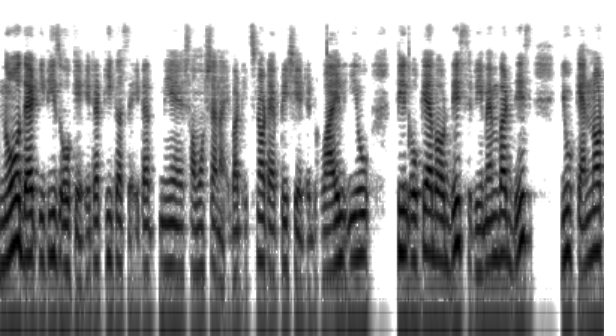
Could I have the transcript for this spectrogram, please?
know that it is okay, এটা ঠিক আছে, এটা নিয়ে সমস্যা নাই, but it's not appreciated. While you feel okay about this, remember this, you cannot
